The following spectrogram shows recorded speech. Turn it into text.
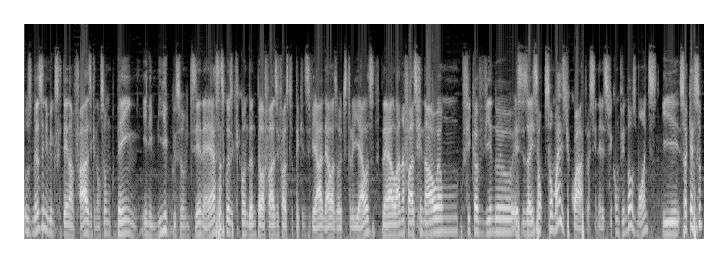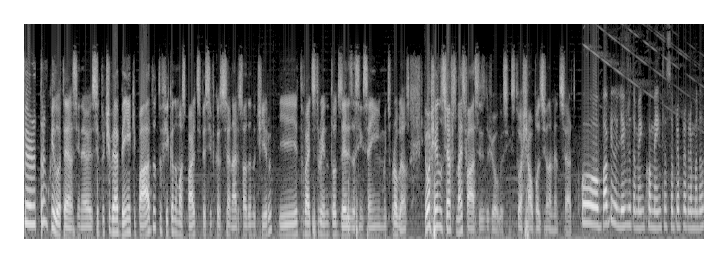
os meus inimigos que tem na fase, que não são bem inimigos, vamos dizer, né? Essas coisas que ficam andando pela fase e faz tu ter que desviar delas ou destruir elas. né? Lá na fase final é um. Fica vindo. Esses aí são, são mais de quatro, assim, né? Eles ficam vindo aos montes. E, só que é super tranquilo até, assim, né? Se tu tiver bem equipado, tu fica numas partes específicas do cenário só dando tiro e tu vai destruindo todos eles, assim, sem muitos problemas. Eu achei um dos chefes mais fáceis do jogo, assim, se tu achar o posicionamento certo. O Bob no livro também comenta sobre a programa-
